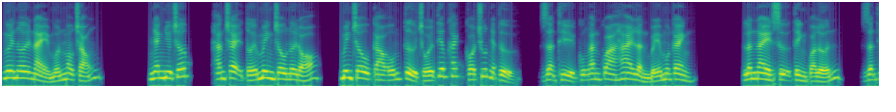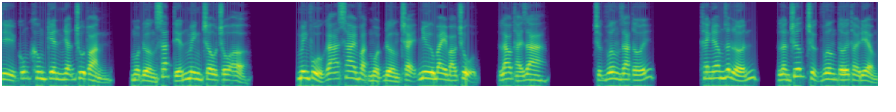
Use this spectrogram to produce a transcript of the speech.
ngươi nơi này muốn mau chóng. Nhanh như chớp, hắn chạy tới Minh Châu nơi đó, Minh Châu cao ốm từ chối tiếp khách có chút nhật tử, giận thì cũng ăn qua hai lần bế môn canh. Lần này sự tình quá lớn, giận thì cũng không kiên nhẫn chu toàn, một đường sắt tiến Minh Châu chỗ ở. Minh phủ gã sai vật một đường chạy như bay báo trụ, lao thái ra. Trực vương ra tới. Thanh âm rất lớn, lần trước trực vương tới thời điểm,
